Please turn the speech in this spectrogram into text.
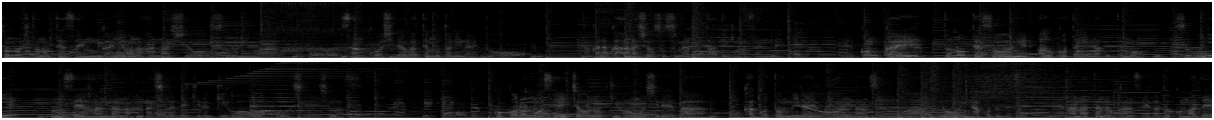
その人の手線概要の話をするには参考資料が手元にないとなかなか話を進めることはできませんね。今回どの手相に会うことになってもすぐに運勢判断の話ができる技法をお教えします。心の成長の基本を知れば過去と未来を判断するのは容易なことです。あなたの感性がどこまで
